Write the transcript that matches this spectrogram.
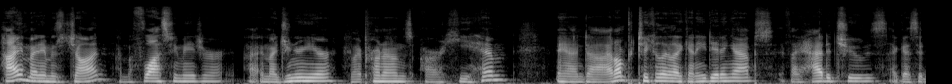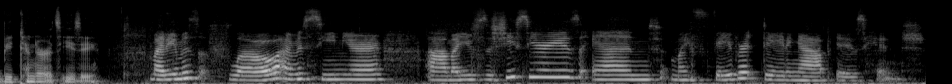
Hi, my name is John. I'm a philosophy major uh, in my junior year. My pronouns are he, him, and uh, I don't particularly like any dating apps. If I had to choose, I guess it'd be Tinder. It's easy. My name is Flo. I'm a senior. Um, I use the She series, and my favorite dating app is Hinge.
